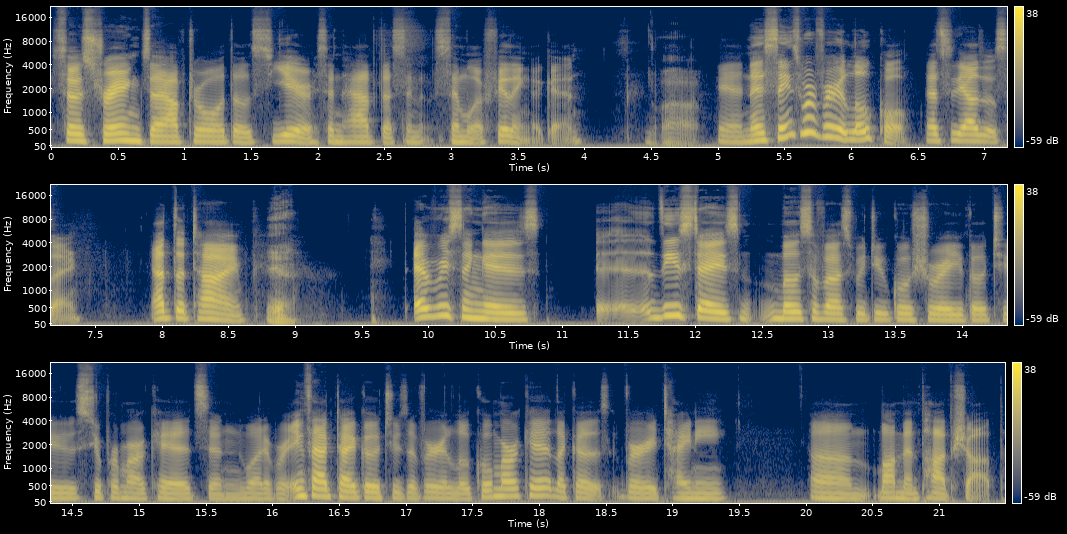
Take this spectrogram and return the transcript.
so strange that after all those years and have the sim- similar feeling again. Wow. And things were very local. That's the other thing. At the time, Yeah. everything is uh, these days most of us we do grocery you go to supermarkets and whatever. In fact i go to the very local market like a very tiny um, mom and pop shop.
